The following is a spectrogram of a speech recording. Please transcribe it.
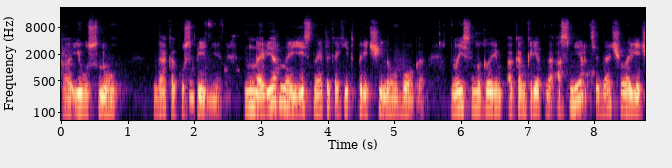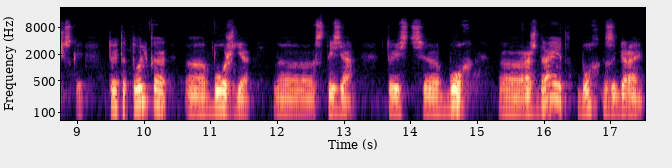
э, и уснул, да, как успение? Ну, наверное, есть на это какие-то причины у Бога. Но если мы говорим о, конкретно о смерти, да, человеческой, то это только Божья э, стезя. То есть э, Бог э, рождает, Бог забирает.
